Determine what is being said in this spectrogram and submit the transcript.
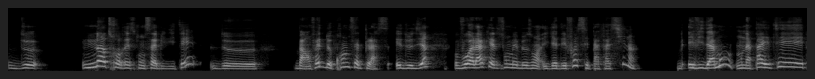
de notre responsabilité de, bah, en fait, de prendre cette place et de dire, voilà quels sont mes besoins. Il y a des fois, c'est pas facile. Évidemment, on n'a pas été.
